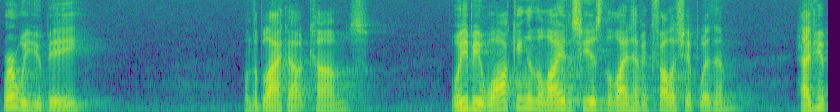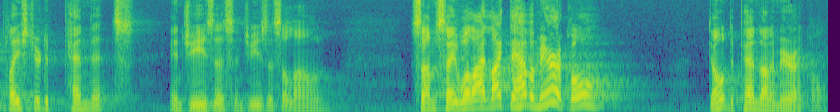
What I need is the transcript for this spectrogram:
Where will you be when the blackout comes? Will you be walking in the light as He is the light, having fellowship with Him? Have you placed your dependence in Jesus and Jesus alone? Some say, Well, I'd like to have a miracle. Don't depend on a miracle.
